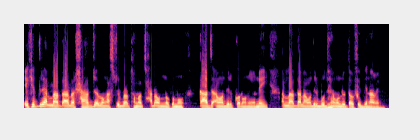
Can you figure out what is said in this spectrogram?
এক্ষেত্রে আল্লাহ তাআলার সাহায্য এবং আশ্রয় প্রার্থনা ছাড়া অন্য কোনো কাজ আমাদের করণীয় নেই। আল্লাহ তালা আমাদের বুঝে আমলের তৌফিক দিন, আমিন।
